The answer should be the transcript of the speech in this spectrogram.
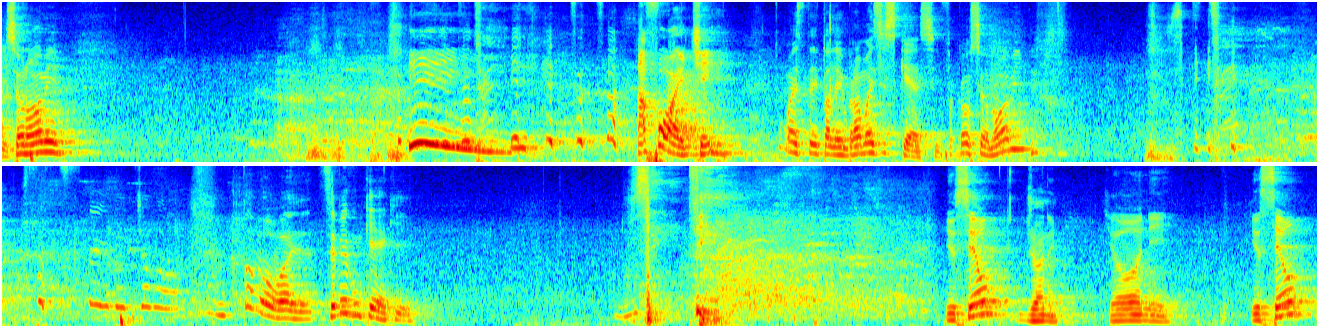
E seu nome? Tá forte, hein? Mas tenta lembrar, mas esquece. Qual é o seu nome? Tá bom, vai. Você veio com quem aqui? Não sei. e o seu? Johnny. Johnny. E o seu?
